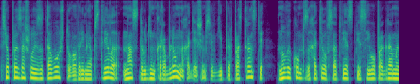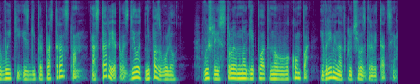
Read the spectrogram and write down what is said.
Все произошло из-за того, что во время обстрела нас с другим кораблем, находящимся в гиперпространстве, новый комп захотел в соответствии с его программой выйти из гиперпространства, а старый этого сделать не позволил. Вышли из строя многие платы нового компа, и временно отключилась гравитация.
